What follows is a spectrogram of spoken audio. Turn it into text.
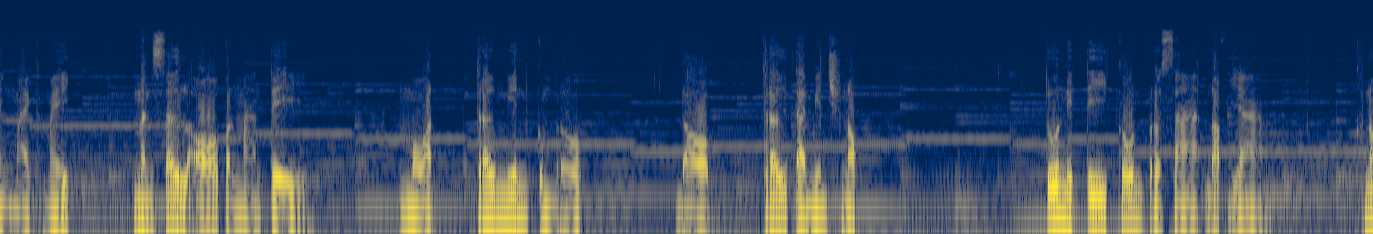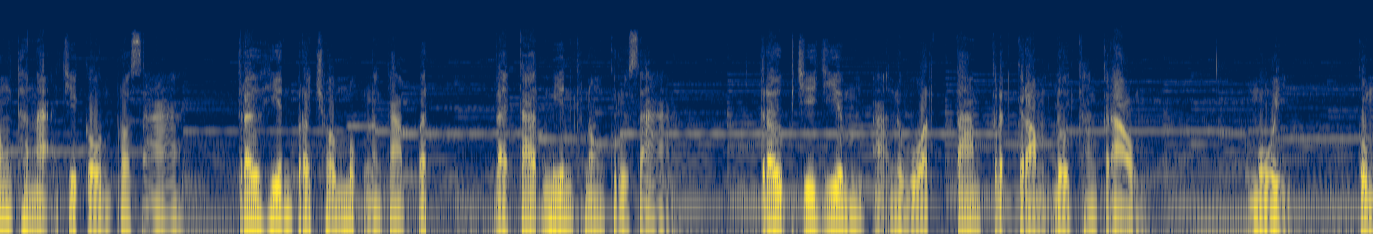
និងម៉ែក្មេកមិនសូវល្អប៉ុន្មានទេមាត់ត្រូវមានគម្រប ដបត្រូវតែមានឆ្នុកតួនាទីកូនប្រសា10យ៉ាង ក្នុងឋានៈជាកូនប្រសា ត្រូវហ៊ានប្រឈមមុខនឹងការពិត ដែលកើតមានក្នុងគ្រួសារត្រូវព្យាយាមអនុវត្តតាមក្រិតក្រមដូចខាងក្រោម1គុំ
